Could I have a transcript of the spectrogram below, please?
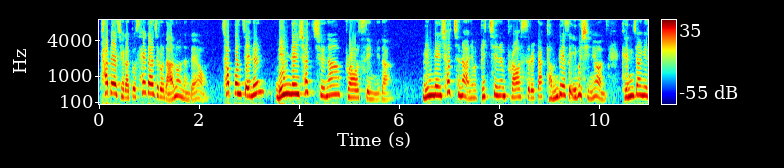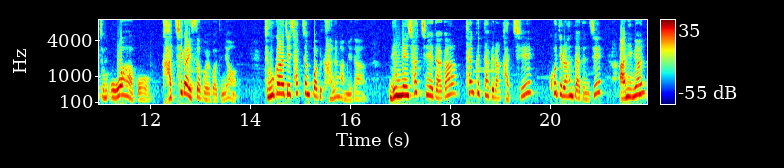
탑에 제가 또 세 가지로 나눴는데요. 첫 번째는 린넨 셔츠나 브라우스입니다. 린넨 셔츠나 아니면 비치는 브라우스를 딱 겸비해서 입으시면 굉장히 좀 우아하고 가치가 있어 보이거든요. 두 가지 착장법이 가능합니다. 린넨 셔츠에다가 탱크탑이랑 같이 코디를 한다든지 아니면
